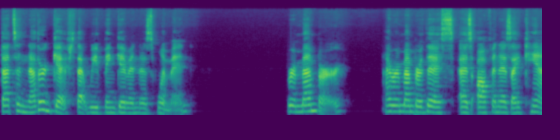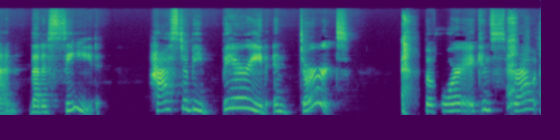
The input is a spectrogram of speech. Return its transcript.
That's another gift that we've been given as women. Remember, I remember this as often as I can that a seed has to be buried in dirt before it can sprout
